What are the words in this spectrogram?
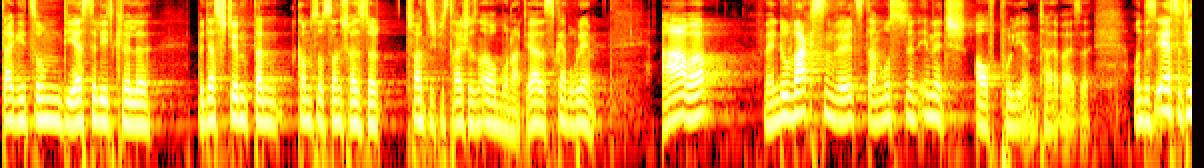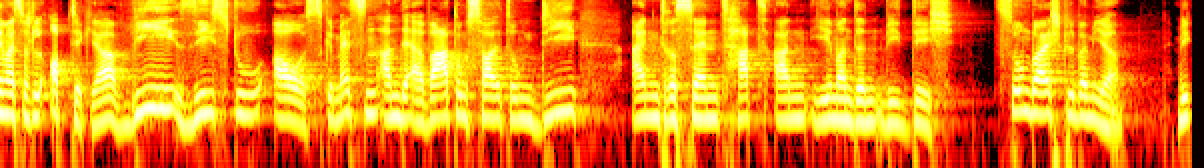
da geht es um die erste Leadquelle. Wenn das stimmt, dann kommst du auf 20, 30, 20 bis 30.000 Euro im Monat. Ja, das ist kein Problem. Aber wenn du wachsen willst, dann musst du dein Image aufpolieren teilweise. Und das erste Thema ist zum Beispiel Optik. Ja? Wie siehst du aus, gemessen an der Erwartungshaltung, die ein Interessent hat an jemanden wie dich? Zum Beispiel bei mir. Wie,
